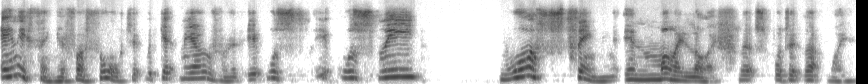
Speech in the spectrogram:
anything if I thought it would get me over it. It was it was the worst thing in my life, let's put it that way.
